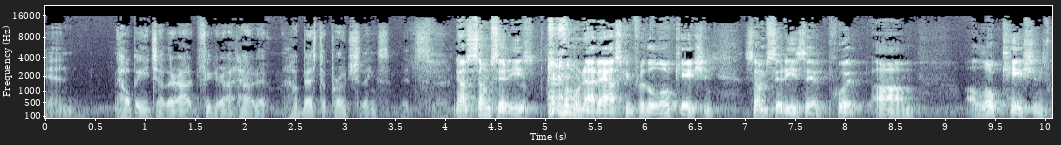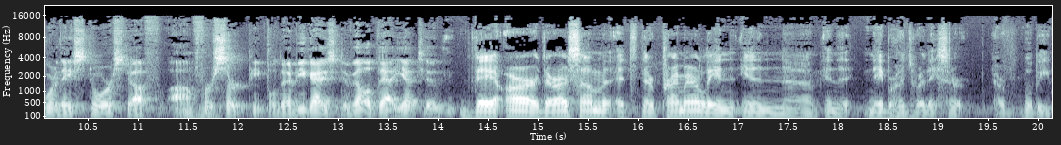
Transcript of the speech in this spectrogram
and helping each other out, figure out how to how best approach things. It's uh, now some cities we're not asking for the location. Some cities have put. Um, uh, locations where they store stuff uh, mm-hmm. for CERT people. Have you guys developed that yet too? They are. There are some. It's, they're primarily in in uh, in the neighborhoods where they CERT or will be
